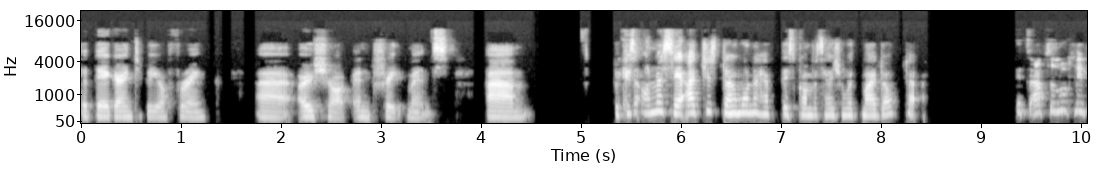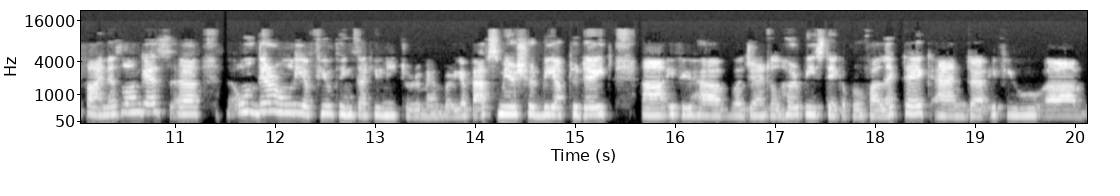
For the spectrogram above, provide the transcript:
that they're going to be offering uh, OSHOT and treatments. Um, because honestly, I just don't want to have this conversation with my doctor it's absolutely fine as long as uh, there are only a few things that you need to remember. Your pap smear should be up to date. Uh, if you have genital herpes, take a prophylactic, and uh, if you um,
